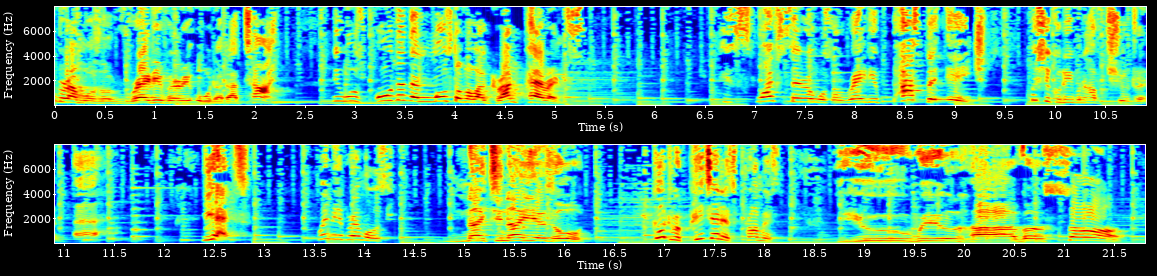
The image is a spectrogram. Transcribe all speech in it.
Abraham was already very old at that time. He was older than most of our grandparents. His wife Sarah was already past the age where she could even have children. Uh, yet, when Abraham was 99 years old, God repeated his promise. You will have a son.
